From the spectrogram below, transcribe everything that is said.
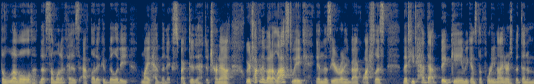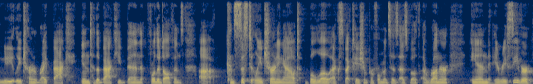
the level that someone of his athletic ability might have been expected to turn out. We were talking about it last week in the zero running back watch list that he'd had that big game against the 49ers, but then immediately turned right back into the back he'd been for the Dolphins. Uh, consistently churning out below expectation performances as both a runner and a receiver.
